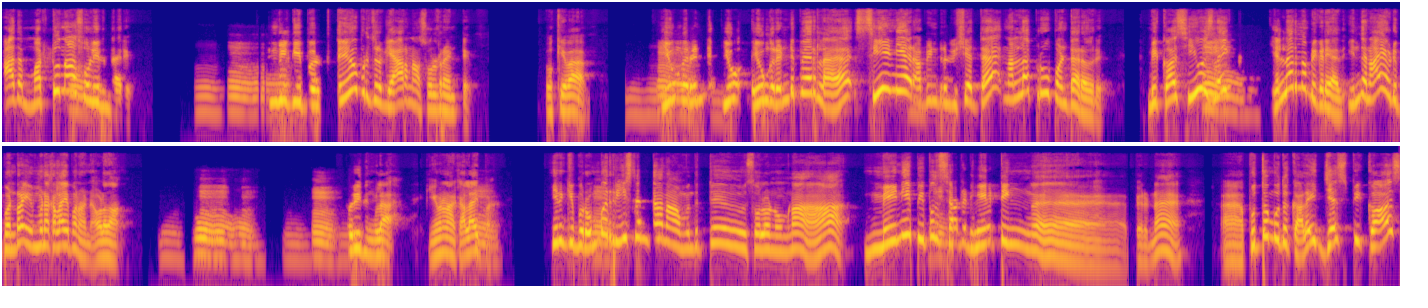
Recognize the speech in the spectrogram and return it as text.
அதை மட்டும் தான் ம். சொல்லியிருந்தாரு. உங்களுக்கு இப்ப தேவைப்படுத்திருக்கு யார நான் சொல்றேன்ட்டு? ஓகேவா? இவங்க ரெண்டு இவ- இவங்க ரெண்டு பேர்ல சீனியர் அப்படின்ற விஷயத்த நல்லா ப்ரூவ் பண்ணிட்டாரு அவரு. பிகாஸ் he was லைக் எல்லாருமே அப்படி கிடையாது. இந்த நாய் அப்படி பண்றான் இவனை கலாய்ப்பான் நான் அவ்வளவுதான். புரியுதுங்களா? இவனை நான் கலாய்ப்பேன். எனக்கு இப்ப ரொம்ப ரீசெண்டா நான் வந்துட்டு சொல்லணும்னா மெனி பீப்புள் ஸ்டார்டட் ஹேட்டிங் பேர் என்ன Putham Pudhu Kaalai just because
